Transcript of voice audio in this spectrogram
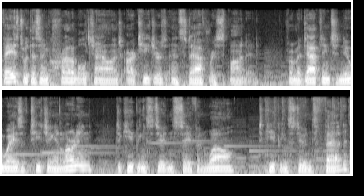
Faced with this incredible challenge, our teachers and staff responded. From adapting to new ways of teaching and learning, to keeping students safe and well, to keeping students fed,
